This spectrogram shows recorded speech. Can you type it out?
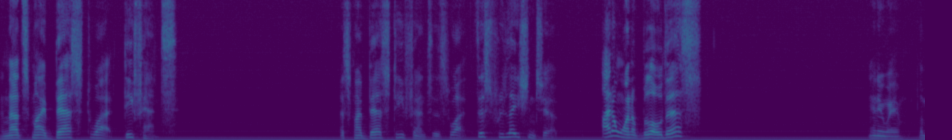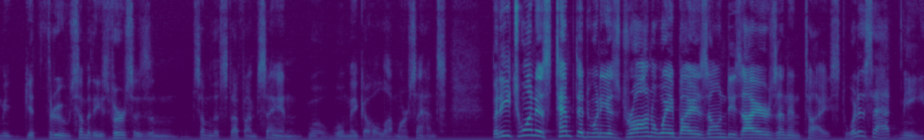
And that's my best what? Defense. That's my best defense is what? This relationship. I don't want to blow this. Anyway, let me get through some of these verses and some of the stuff I'm saying will, will make a whole lot more sense. But each one is tempted when he is drawn away by his own desires and enticed. What does that mean?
